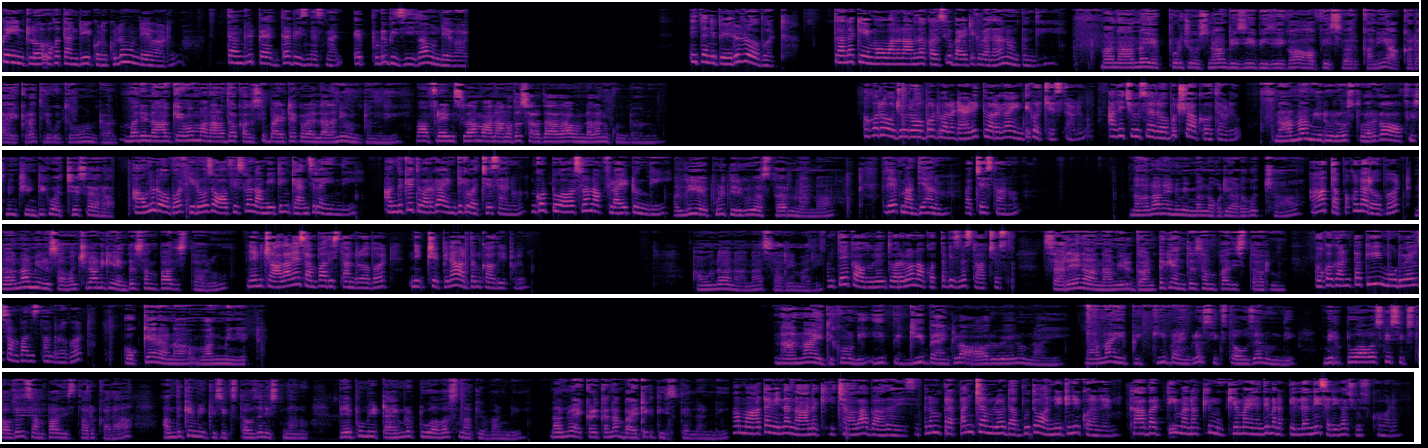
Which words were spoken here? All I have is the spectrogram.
ఒక ఇంట్లో ఒక తండ్రి కొడుకులు ఉండేవారు. తండ్రి పెద్ద బిజినెస్ మ్యాన్ ఎప్పుడు బిజీగా ఉండేవారు. ఇతని పేరు రోబర్ట్. తనకేమో వాళ్ళ నాన్నతో కలిసి బయటికి వెళ్ళాలని ఉంటుంది. మా నాన్న ఎప్పుడు చూసినా బిజీ బిజీగా ఆఫీస్ వర్క్ అని అక్కడ ఇక్కడ తిరుగుతూ ఉంటాడు. మరి నాకేమో మా నాన్నతో కలిసి బయటకు వెళ్ళాలని ఉంటుంది. మా ఫ్రెండ్స్ లా మా నాన్నతో సరదాగా ఉండాలనుకుంటాను. రోబోట్ వాళ్ళ డాడీ త్వరగా ఇంటికి వచ్చేస్తాడు. అది చూసే రోబోట్ షాక్ అవుతాడు. నాన్న మీరు రోజు త్వరగా ఆఫీస్ నుంచి ఇంటికి వచ్చేసారా? అవును రోబోట్ ఈ రోజు ఆఫీస్లో నా మీటింగ్ క్యాన్సిల్ అయింది. అందుకే త్వరగా ఇంటికి వచ్చేసాను. ఇంకో టూ అవర్స్లో నాకు ఫ్లైట్ ఉంది. మళ్ళీ ఎప్పుడు తిరిగి వస్తారు నాన్న? రేపు మధ్యాహ్నం వచ్చేస్తాను. నాన్న నేను మిమ్మల్ని ఒకటి అడగొచ్చా? తప్పకుండా రోబోట్. నాన్న మీరు సంవత్సరానికి ఎంత సంపాదిస్తారు? నేను చాలానే సంపాదిస్తాను రోబోట్. నీకు చెప్పినా అర్థం కాదు ఇప్పుడు. అవునా నాన్న సరే మరి. అంతేకాదు నేను త్వరలో నా కొత్త బిజినెస్ స్టార్ట్ చేస్తాను సరే నాన్న మీరు గంటకి ఎంత సంపాదిస్తారు? ఒక గంటకి మూడు వేలు సంపాదిస్తాను రోబోట్. ఓకే నాన్న వన్ మినిట్. నాన్న ఇదిగోండి ఈ పిగ్గీ బ్యాంక్లో ఆరు వేలు ఉన్నాయి. నాన్న ఈ పిగ్గీ బ్యాంక్లో సిక్స్ థౌజండ్ ఉంది. మీరు టూ అవర్స్కి సిక్స్ థౌజండ్ సంపాదిస్తారు కదా? అందుకే మీకు సిక్స్ థౌజండ్ ఇస్తున్నాను. రేపు మీ టైంలో టూ అవర్స్ నాకు ఇవ్వండి. నన్ను ఎక్కడికైనా బయటికి తీసుకెళ్ళండి. ఆ మాట విన్న నాన్నకి చాలా బాధ మనం ప్రపంచంలో డబ్బుతో అన్నిటినీ కొనలేము కాబట్టి మన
